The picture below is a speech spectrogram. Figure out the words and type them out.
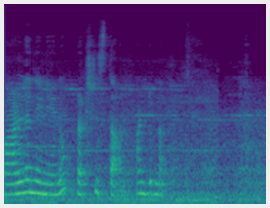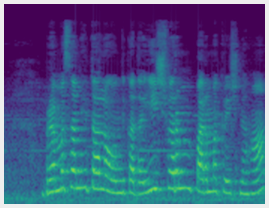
వాళ్ళని నేను రక్షిస్తాను అంటున్నారు బ్రహ్మ సంహితలో ఉంది కదా ఈశ్వరం పరమకృష్ణ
